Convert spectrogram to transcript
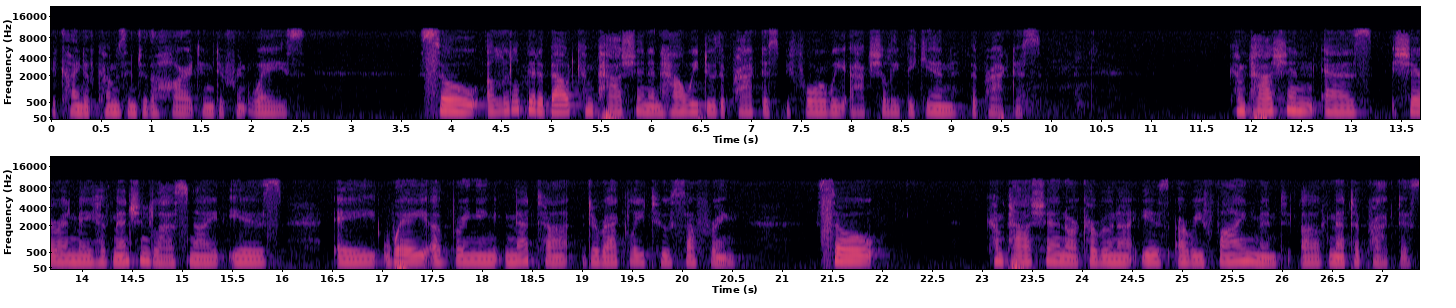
it kind of comes into the heart in different ways. So, a little bit about compassion and how we do the practice before we actually begin the practice. Compassion, as Sharon may have mentioned last night, is a way of bringing metta directly to suffering. So, compassion or karuna is a refinement of metta practice.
